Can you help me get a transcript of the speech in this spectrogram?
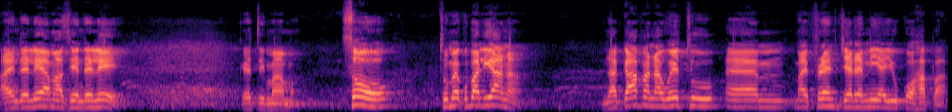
Aendelee ama asiendelee? Keti mama. So tumekubaliana na gavana wetu um, my friend Jeremia yuko hapa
